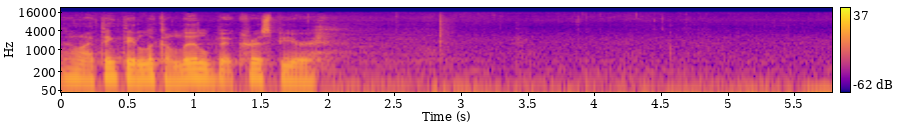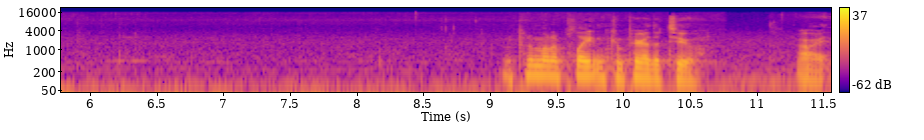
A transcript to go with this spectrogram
I, know, I think they look a little bit crispier. Put them on a plate and compare the two. All right,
